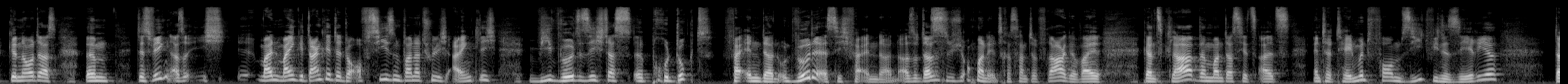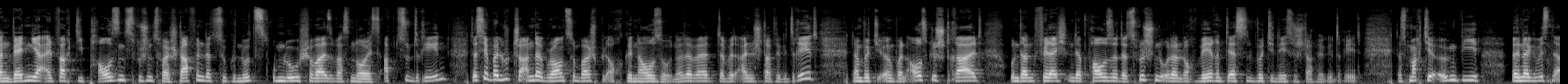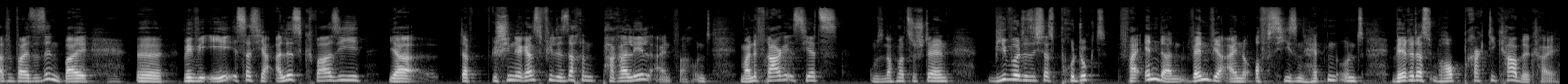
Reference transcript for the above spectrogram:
Genau das. Ähm, deswegen, also ich, mein, mein Gedanke der Off-Season war natürlich eigentlich, wie würde sich das äh, Produkt verändern und würde es sich verändern? Also das ist natürlich auch mal eine interessante Frage, weil ganz klar, wenn man das jetzt als Entertainment-Form sieht, wie eine Serie, dann werden ja einfach die Pausen zwischen zwei Staffeln dazu genutzt, um logischerweise was Neues abzudrehen. Das ist ja bei Lucha Underground zum Beispiel auch genauso. Ne? Da, wird, da wird eine Staffel gedreht, dann wird die irgendwann ausgestrahlt und dann vielleicht in der Pause dazwischen oder noch währenddessen wird die nächste Staffel gedreht. Das macht ja irgendwie in einer gewissen Art und Weise Sinn. Bei äh, WWE ist das ja alles quasi, ja, da geschehen ja ganz viele Sachen parallel einfach. Und meine Frage ist jetzt, um sie nochmal zu stellen, wie würde sich das Produkt verändern, wenn wir eine Off-Season hätten und wäre das überhaupt praktikabel, Kai?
